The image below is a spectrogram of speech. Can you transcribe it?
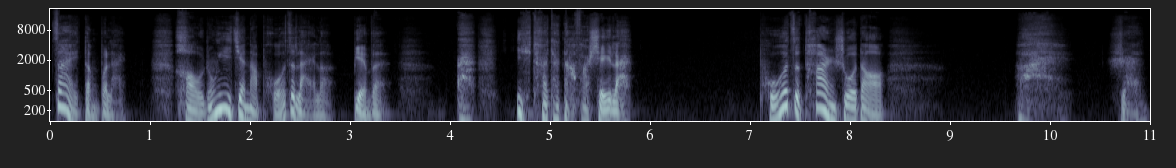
再等不来，好容易见那婆子来了，便问：“哎，姨太太打发谁来？”婆子叹说道：“哎，人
